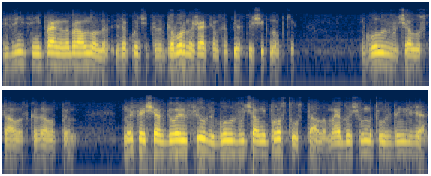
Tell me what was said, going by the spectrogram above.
извините, неправильно набрал номер и закончить разговор нажатием соответствующей кнопки. Голос звучал устало, сказала Пэм. Но если я сейчас говорю с Илзой, голос звучал не просто устало. Моя дочь вымоталась да нельзя.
